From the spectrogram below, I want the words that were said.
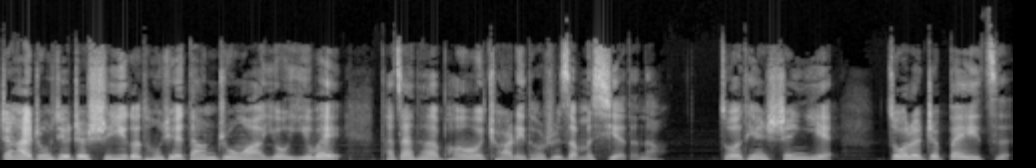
镇海中学这十一个同学当中啊，有一位他在他的朋友圈里头是怎么写的呢？昨天深夜做了这辈子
